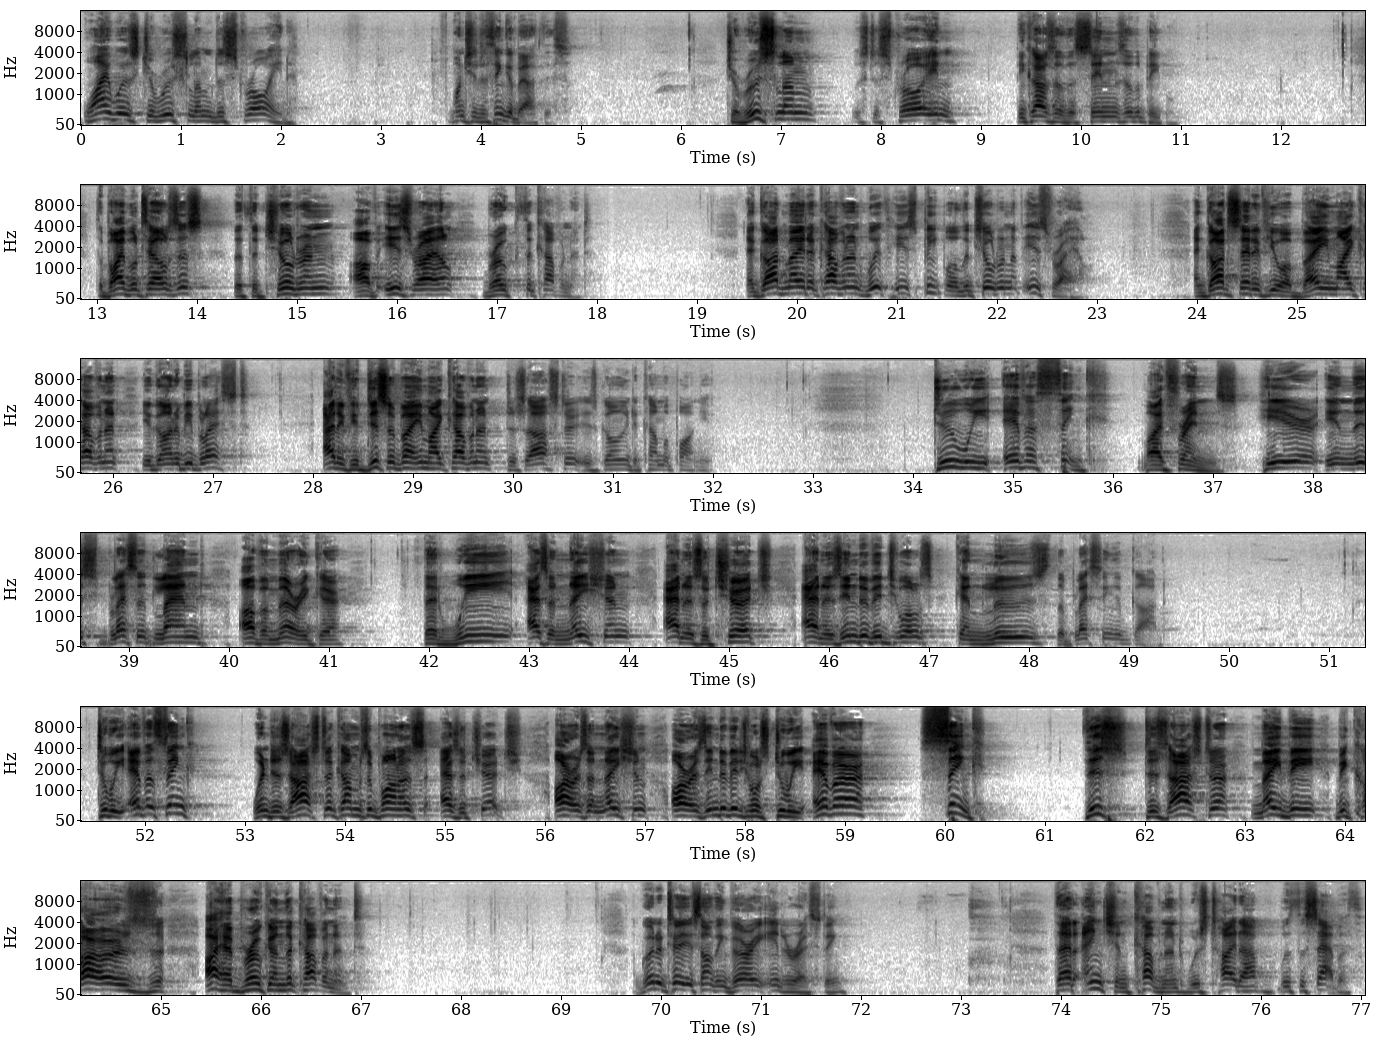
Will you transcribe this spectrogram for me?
Why was Jerusalem destroyed? I want you to think about this. Jerusalem was destroyed because of the sins of the people. The Bible tells us that the children of Israel broke the covenant. Now, God made a covenant with his people, the children of Israel. And God said, if you obey my covenant, you're going to be blessed. And if you disobey my covenant, disaster is going to come upon you. Do we ever think, my friends, here in this blessed land of America, that we as a nation and as a church and as individuals can lose the blessing of God. Do we ever think when disaster comes upon us as a church or as a nation or as individuals, do we ever think this disaster may be because I have broken the covenant? I'm going to tell you something very interesting that ancient covenant was tied up with the Sabbath.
